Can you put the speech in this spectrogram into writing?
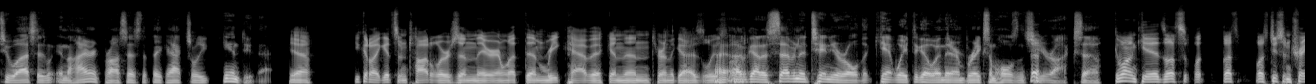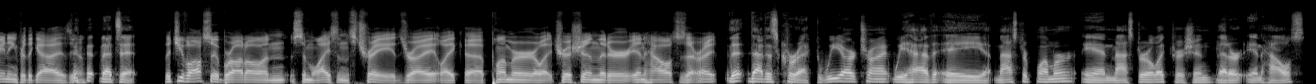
to us in, in the hiring process that they actually can do that. Yeah. You could like get some toddlers in there and let them wreak havoc and then turn the guys loose. I, have got a seven and ten year old that can't wait to go in there and break some holes in sheetrock. So come on, kids, let's let, let's let's do some training for the guys. You know? That's it. But you've also brought on some licensed trades, right? Like a plumber, electrician that are in house. Is that right? That that is correct. We are trying. We have a master plumber and master electrician that are in house,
